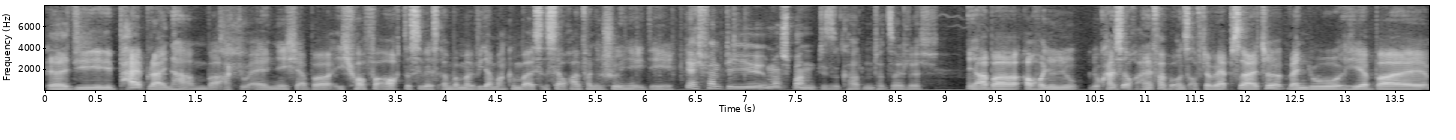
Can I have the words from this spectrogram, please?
Äh, Die Pipeline haben wir aktuell nicht, aber ich hoffe auch, dass wir es irgendwann mal wieder machen können, weil es ist ja auch einfach eine schöne Idee. Ja, ich fand die immer spannend, diese Karten tatsächlich. Ja, aber auch wenn du, du kannst ja auch einfach bei uns auf der Webseite, wenn du hier bei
